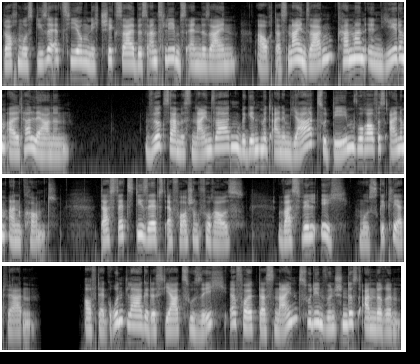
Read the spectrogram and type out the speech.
Doch muss diese Erziehung nicht Schicksal bis ans Lebensende sein. Auch das Nein sagen kann man in jedem Alter lernen. Wirksames Nein sagen beginnt mit einem Ja zu dem, worauf es einem ankommt. Das setzt die Selbsterforschung voraus. Was will ich? muss geklärt werden. Auf der Grundlage des Ja zu sich erfolgt das Nein zu den Wünschen des anderen.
